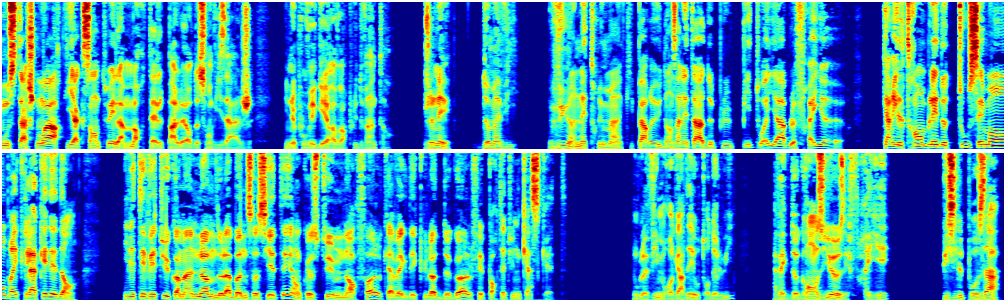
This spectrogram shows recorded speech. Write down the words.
moustache noire qui accentuait la mortelle pâleur de son visage. Il ne pouvait guère avoir plus de vingt ans. Je n'ai, de ma vie, vu un être humain qui parut dans un état de plus pitoyable frayeur, car il tremblait de tous ses membres et claquait des dents. Il était vêtu comme un homme de la bonne société en costume Norfolk avec des culottes de golf et portait une casquette. Nous le vîmes regarder autour de lui, avec de grands yeux effrayés, puis il posa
